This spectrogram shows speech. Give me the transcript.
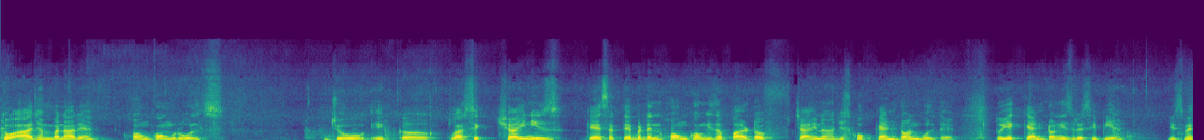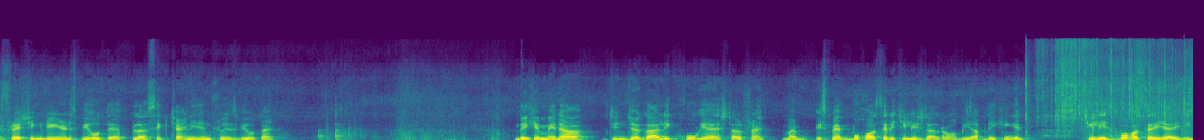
तो आज हम बना रहे हैं हांगकॉन्ग रोल्स जो एक क्लासिक चाइनीज़ कह सकते हैं but in Hong Kong is a part of China जिसको कैंटोन बोलते हैं। तो ये कैंटोनीज रेसिपी है, जिसमें फ्रेश इंग्रेडिएंट्स भी होते हैं प्लस एक चाइनीज़ इन्फ्लुएंस भी होता है। देखिए, मेरा जिंजर गार्लिक हो गया है स्टर फ्राई मैं इसमें बहुत सारी चिलीज डाल रहा हूँ। अभी आप देखेंगे चिलीज बहुत सारी जाएगी।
